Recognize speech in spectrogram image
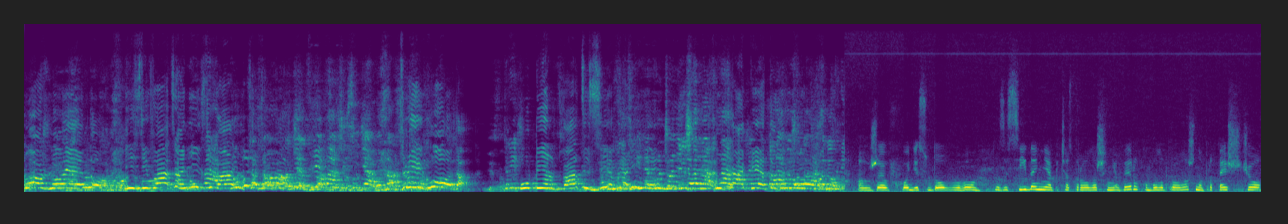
можно это? Издеваться, они издеваются над нами. Три года. Убил 27 Ну А Вже в ході судового засідання під час проголошення вироку було проголошено про те, що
